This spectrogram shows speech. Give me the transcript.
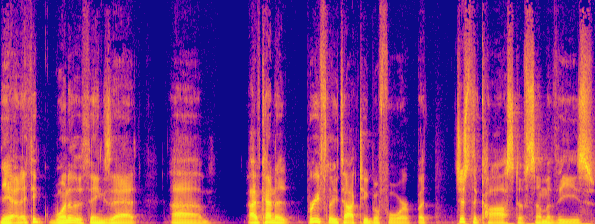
Yeah, and I think one of the things that uh, I've kind of briefly talked to before, but just the cost of some of these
